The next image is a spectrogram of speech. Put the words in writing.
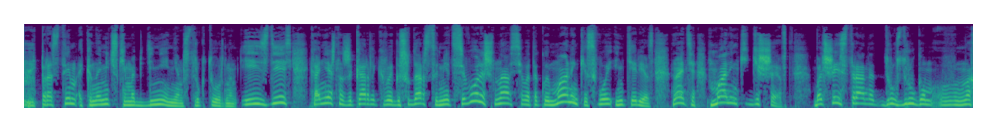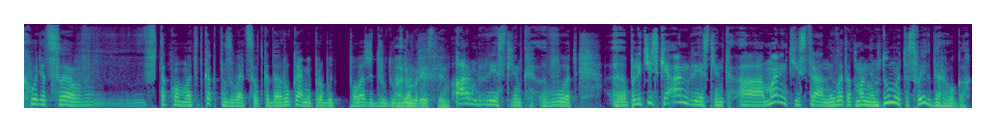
простым экономическим объединениям структурным. И здесь, конечно же, карликовое государство имеет всего лишь навсего такой маленький свой интерес. Знаете, маленький гешефт. Большие страны друг с другом находятся в в таком, этот как это называется, вот когда руками пробуют положить друг друга. Армрестлинг. Армрестлинг, вот. Э, политический армрестлинг, а маленькие страны в этот момент думают о своих дорогах.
